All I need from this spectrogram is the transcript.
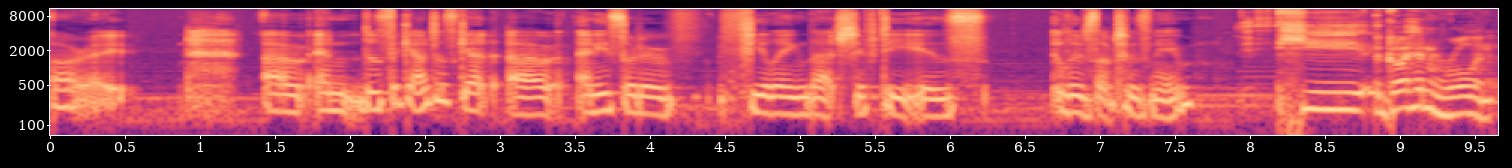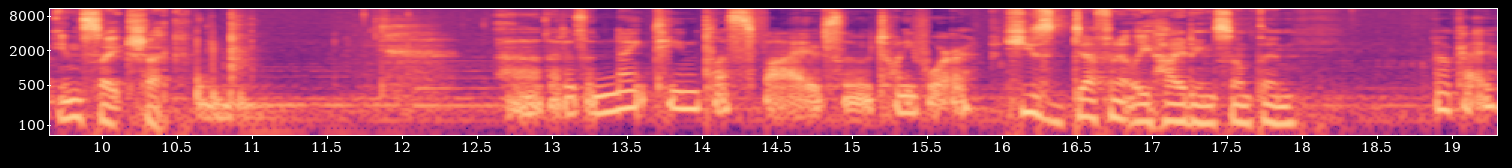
All right. Um, and does the Countess get uh, any sort of feeling that Shifty is lives up to his name? He go ahead and roll an insight check. Uh, that is a 19 plus 5, so 24. He's definitely hiding something. Okay.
